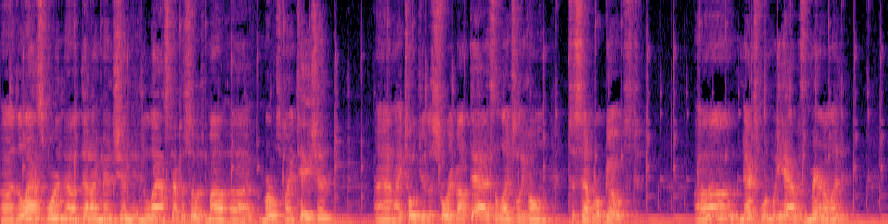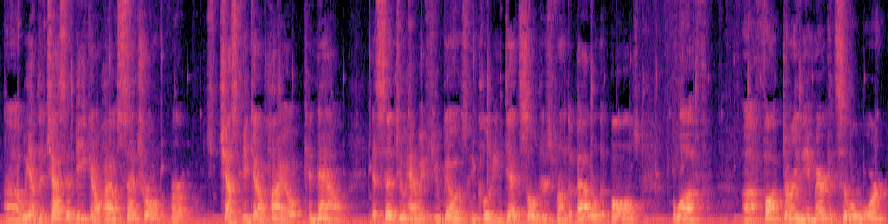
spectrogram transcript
Uh, the last one uh, that I mentioned in the last episode is uh, Myrtle's Plantation. and I told you the story about that. It's allegedly home to several ghosts. Uh, next one we have is Maryland. Uh, we have the Chesapeake and Ohio Central, or Chesapeake and Ohio Canal is said to have a few ghosts, including dead soldiers from the Battle of the Balls Bluff, uh, fought during the American Civil War.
